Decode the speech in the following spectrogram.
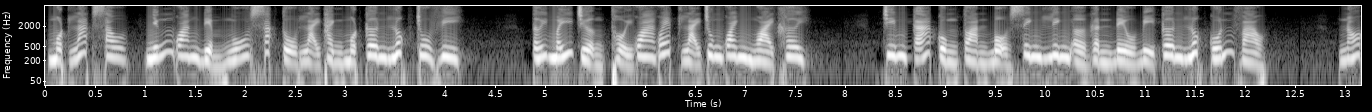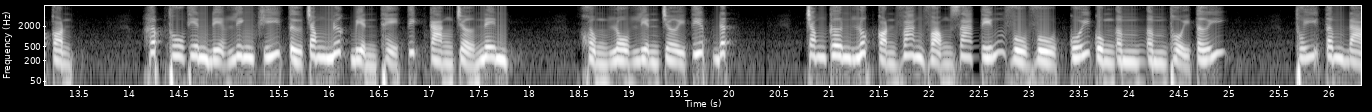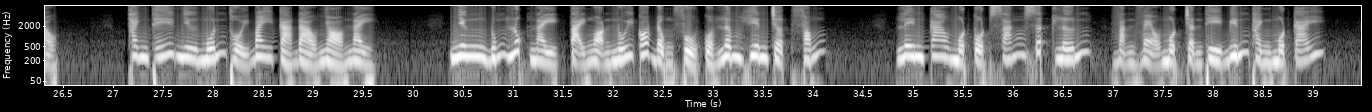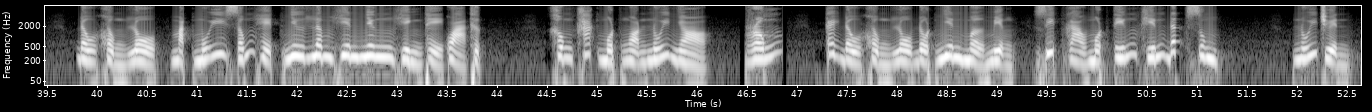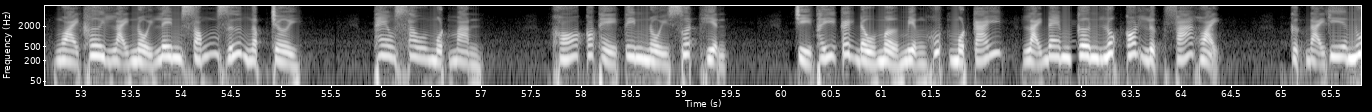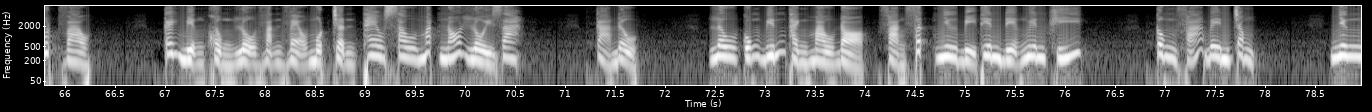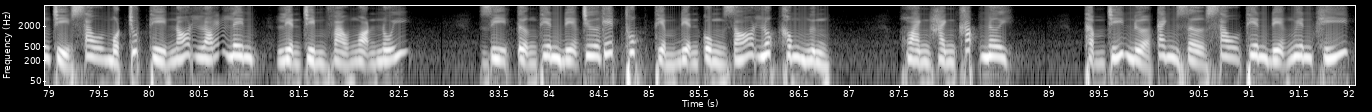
Một lát sau, những quang điểm ngũ sắc tụ lại thành một cơn lúc chu vi. Tới mấy trường thổi qua quét lại chung quanh ngoài khơi. Chim cá cùng toàn bộ sinh linh ở gần đều bị cơn lúc cuốn vào. Nó còn hấp thu thiên địa linh khí từ trong nước biển thể tích càng trở nên khổng lồ liền trời tiếp đất. Trong cơn lúc còn vang vọng ra tiếng vù vù cuối cùng ầm ầm thổi tới. Thúy tâm đảo. Thanh thế như muốn thổi bay cả đảo nhỏ này. Nhưng đúng lúc này tại ngọn núi có đồng phủ của Lâm Hiên chợt phóng. Lên cao một cột sáng rất lớn, vặn vẹo một trận thì biến thành một cái. Đầu khổng lồ, mặt mũi giống hệt như Lâm Hiên nhưng hình thể quả thực. Không khác một ngọn núi nhỏ, rống. Cái đầu khổng lồ đột nhiên mở miệng, rít gào một tiếng khiến đất rung. Núi chuyển, ngoài khơi lại nổi lên sóng dữ ngập trời. Theo sau một màn, khó có thể tin nổi xuất hiện. Chỉ thấy cái đầu mở miệng hút một cái, lại đem cơn lúc có lực phá hoại. Cực đại kia nuốt vào. Cái miệng khổng lồ vặn vẹo một trận theo sau mắt nó lồi ra. Cả đầu. Lâu cũng biến thành màu đỏ, phảng phất như bị thiên địa nguyên khí. Công phá bên trong. Nhưng chỉ sau một chút thì nó lói lên, liền chìm vào ngọn núi. Dị tượng thiên địa chưa kết thúc thiểm điện cùng gió lúc không ngừng. Hoành hành khắp nơi. Thậm chí nửa canh giờ sau thiên địa nguyên khí.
